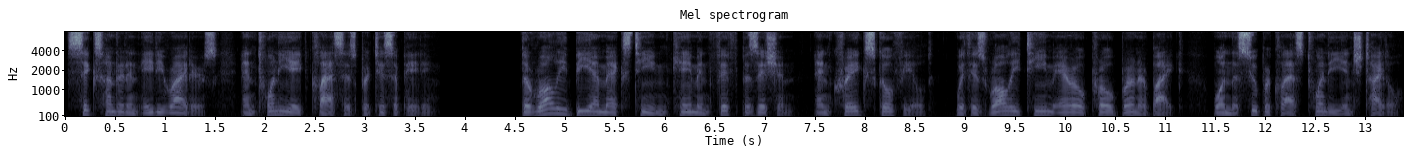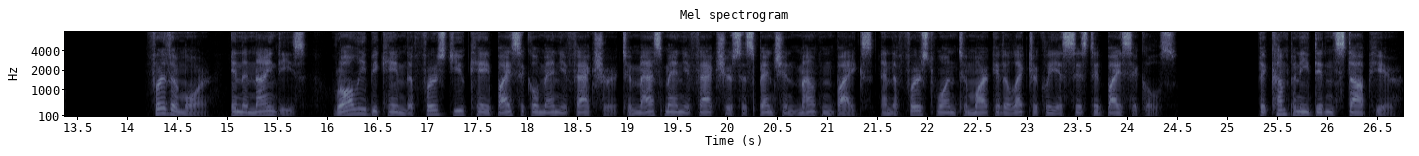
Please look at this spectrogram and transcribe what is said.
680 riders, and 28 classes participating. The Raleigh BMX team came in fifth position, and Craig Schofield, with his Raleigh Team Aero Pro burner bike, won the Superclass 20-inch title. Furthermore, in the 90s, Raleigh became the first UK bicycle manufacturer to mass manufacture suspension mountain bikes and the first one to market electrically assisted bicycles. The company didn't stop here.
